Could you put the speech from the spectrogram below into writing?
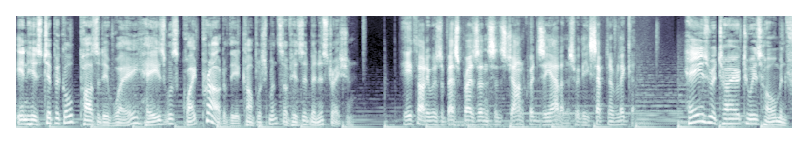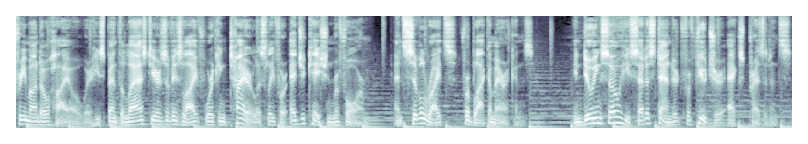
In his typical positive way, Hayes was quite proud of the accomplishments of his administration. He thought he was the best president since John Quincy Adams, with the exception of Lincoln. Hayes retired to his home in Fremont, Ohio, where he spent the last years of his life working tirelessly for education reform and civil rights for black Americans. In doing so, he set a standard for future ex-presidents.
